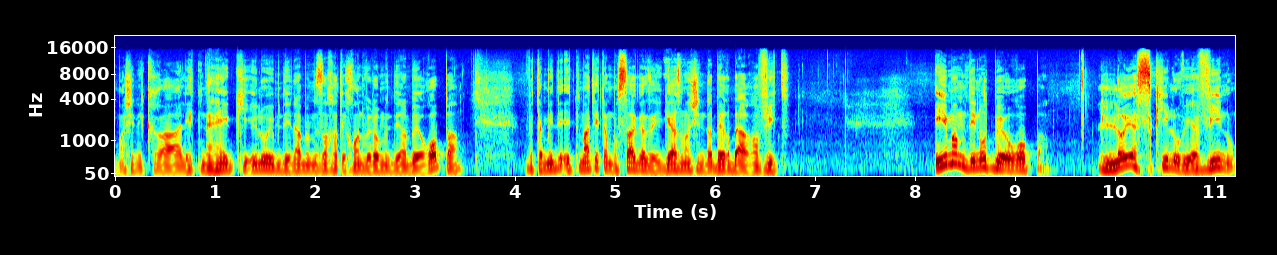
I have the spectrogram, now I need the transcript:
מה שנקרא, להתנהג כאילו היא מדינה במזרח התיכון ולא מדינה באירופה, ותמיד הטמעתי את המושג הזה, הגיע הזמן שנדבר בערבית. אם המדינות באירופה לא ישכילו ויבינו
